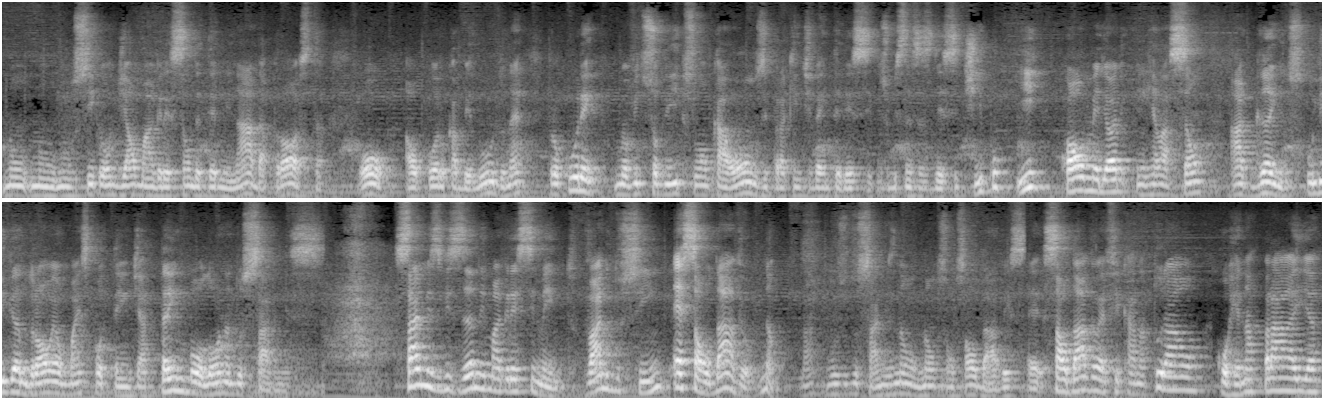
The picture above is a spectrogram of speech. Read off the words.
num, num, num ciclo onde há uma agressão determinada à próstata ou ao couro cabeludo, né? Procurem o meu vídeo sobre YK11 para quem tiver interesse em substâncias desse tipo. E qual o melhor em relação a ganhos? O ligandrol é o mais potente, a trembolona dos SARMs. SARMs visando emagrecimento. Válido sim. É saudável? Não. Tá? O uso dos SARMs não, não são saudáveis. É, saudável é ficar natural, correr na praia,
